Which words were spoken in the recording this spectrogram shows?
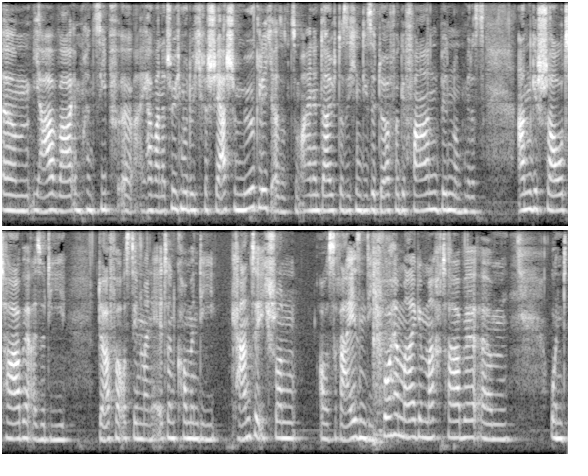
ähm, ja, war im Prinzip, äh, ja, war natürlich nur durch Recherche möglich. Also zum einen dadurch, dass ich in diese Dörfer gefahren bin und mir das angeschaut habe. Also die Dörfer, aus denen meine Eltern kommen, die kannte ich schon aus Reisen, die ich vorher mal gemacht habe. Ähm, und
